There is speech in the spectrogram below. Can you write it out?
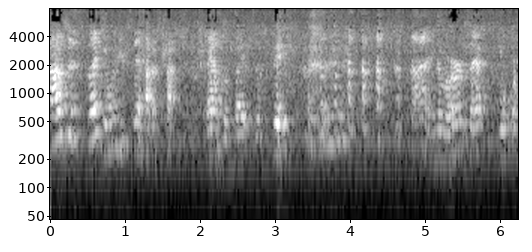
I was just thinking when you said I got found the bait, the fish. I ain't never heard that before.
